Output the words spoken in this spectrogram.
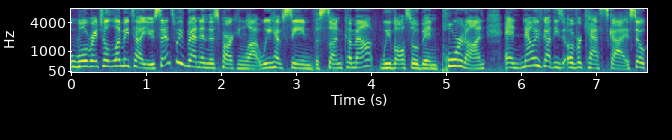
Well, Rachel, let me tell you, since we've been in this parking lot, we have seen the sun come out. We've also been poured on, and now we've got these overcast skies. So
